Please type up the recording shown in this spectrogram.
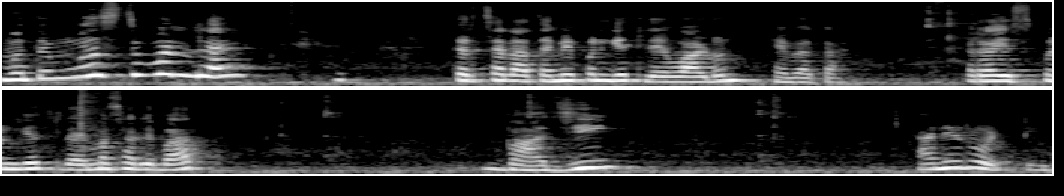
मग ते मस्त बनलाय. तर चला आता मी पण घेतले वाढून. हे बघा. राईस पण घेतलाय मसाले भात. भाजी. आणि रोटी.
